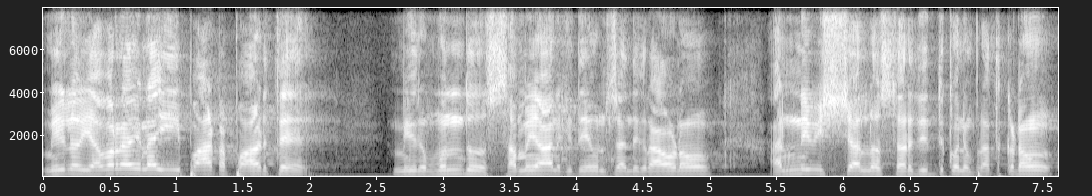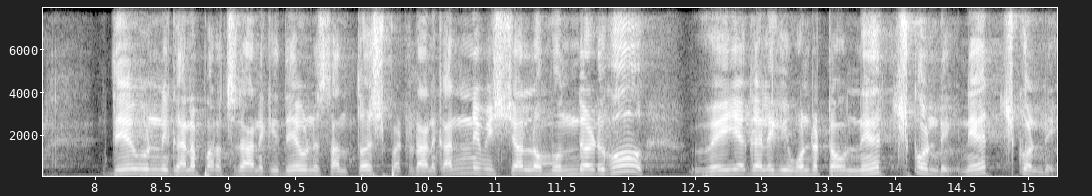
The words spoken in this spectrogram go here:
మీలో ఎవరైనా ఈ పాట పాడితే మీరు ముందు సమయానికి దేవుని సందికి రావడం అన్ని విషయాల్లో సరిదిద్దుకొని బ్రతకడం దేవుణ్ణి గనపరచడానికి దేవుణ్ణి సంతోషపెట్టడానికి అన్ని విషయాల్లో ముందడుగు వేయగలిగి ఉండటం నేర్చుకోండి నేర్చుకోండి.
